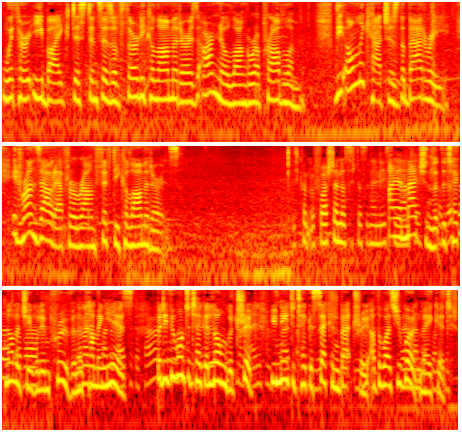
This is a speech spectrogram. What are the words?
With her e bike, distances of 30 kilometers are no longer a problem. The only catch is the battery. It runs out after around 50 kilometers. I imagine that the technology will improve in the coming years. But if you want to take a longer trip, you need to take a second battery, otherwise, you won't make it.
